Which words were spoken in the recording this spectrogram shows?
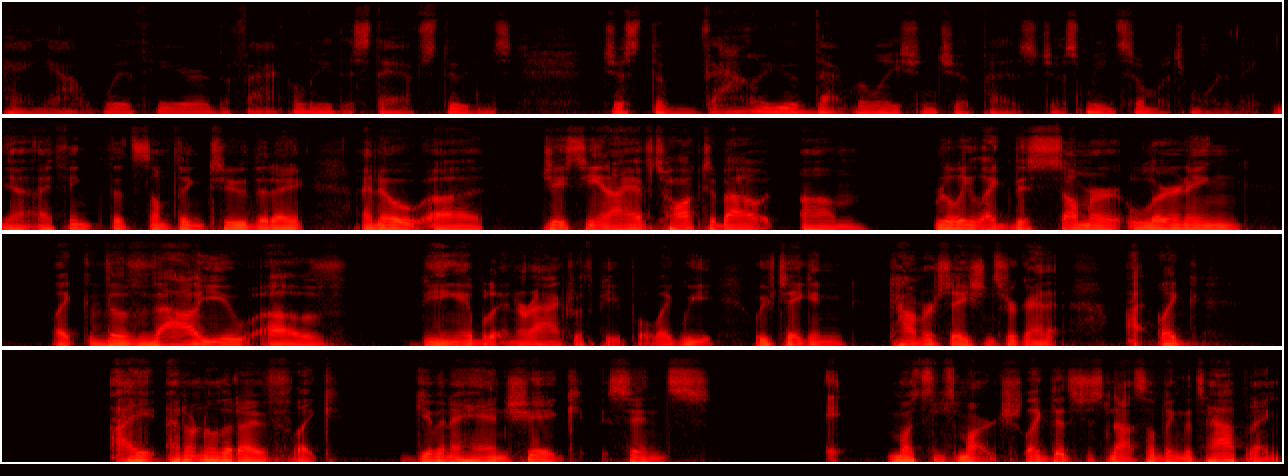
hang out with here, the faculty, the staff, students. Just the value of that relationship has just means so much more to me. Yeah, I think that's something too that I I know uh, JC and I have talked about. Um, really, like this summer, learning like the value of being able to interact with people. Like we we've taken conversations for granted. I, like I I don't know that I've like given a handshake since it, since March. Like that's just not something that's happening.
